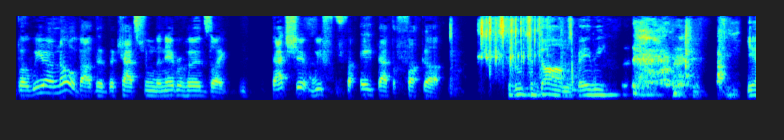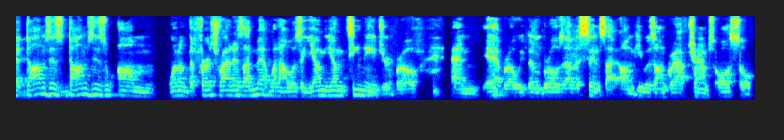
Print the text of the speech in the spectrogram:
but we don't know about the, the cats from the neighborhoods. Like that shit, we f- ate that the fuck up. Salute to Doms, baby. yeah, Doms is Doms is um one of the first writers I met when I was a young young teenager, bro. And yeah, bro, we've been bros ever since. I um he was on Graff Champs also.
